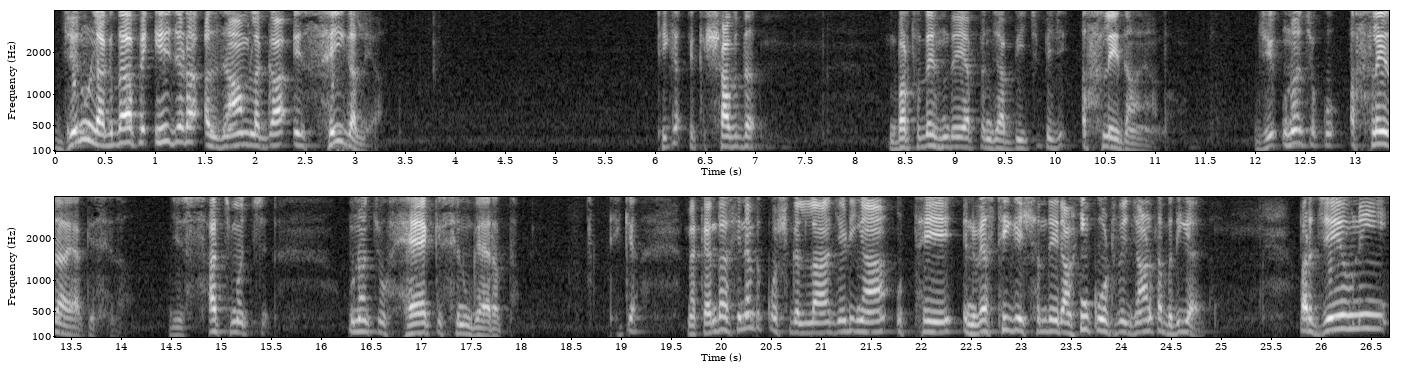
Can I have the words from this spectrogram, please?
ਜਿਹਨੂੰ ਲੱਗਦਾ ਵੀ ਇਹ ਜਿਹੜਾ ਇਲਜ਼ਾਮ ਲੱਗਾ, ਇਹ ਸਹੀ ਗੱਲ ਆ। ਠੀਕ ਹੈ ਇੱਕ ਸ਼ਬਦ ਵਰਤਦੇ ਹੁੰਦੇ ਆ ਪੰਜਾਬੀ ਚ ਵੀ ਜੀ ਅਸਲੇ ਦਾ ਆ ਤਾਂ। ਜੇ ਉਹਨਾਂ 'ਚੋਂ ਕੋ ਅਸਲੇ ਦਾ ਆ ਕਿਸੇ ਦਾ, ਜੇ ਸੱਚਮੁੱਚ ਉਹਨਾਂ ਚੋਂ ਹੈ ਕਿਸੇ ਨੂੰ ਗੈਰਤ। ਠੀਕ ਹੈ? ਮੈਂ ਕਹਿੰਦਾ ਸੀ ਨਾ ਵੀ ਕੁਝ ਗੱਲਾਂ ਜਿਹੜੀਆਂ ਉੱਥੇ ਇਨਵੈਸਟੀਗੇਸ਼ਨ ਦੇ ਰਾਹੀਂ ਕੋਰਟ ਵਿੱਚ ਜਾਣ ਤਾਂ ਵਧੀਆ ਹੈ। ਪਰ ਜੇ ਉਹਨੀ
